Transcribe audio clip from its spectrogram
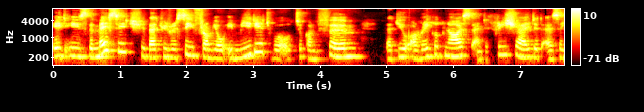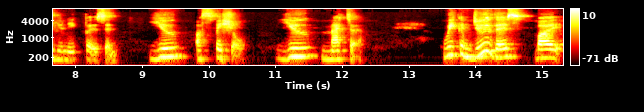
It is the message that you receive from your immediate world to confirm that you are recognized and appreciated as a unique person. You are special. You matter. We can do this by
